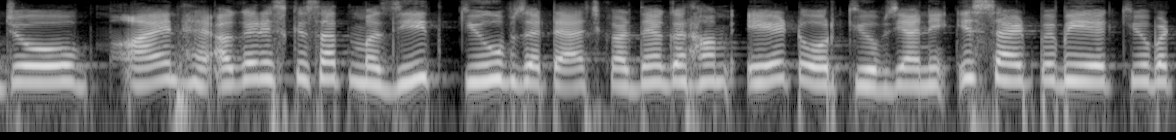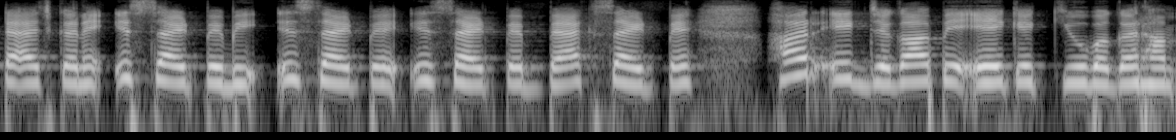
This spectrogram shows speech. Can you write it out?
जो आयन है, अगर इसके साथ मज़ीद क्यूब्स अटैच कर दें, अगर हम एट और क्यूब्स, यानी इस साइड पे भी एक क्यूब अटैच करें, इस साइड पे भी, इस साइड पे, इस साइड पे, बैक साइड पे, हर एक जगह पे एक एक क्यूब अगर हम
